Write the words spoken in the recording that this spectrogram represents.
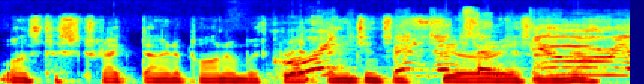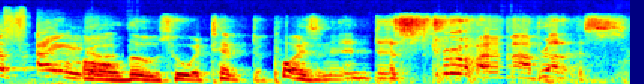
wants to strike down upon him with great, Great vengeance and furious and anger. furious anger. All those who attempt to poison and destroy my brothers.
